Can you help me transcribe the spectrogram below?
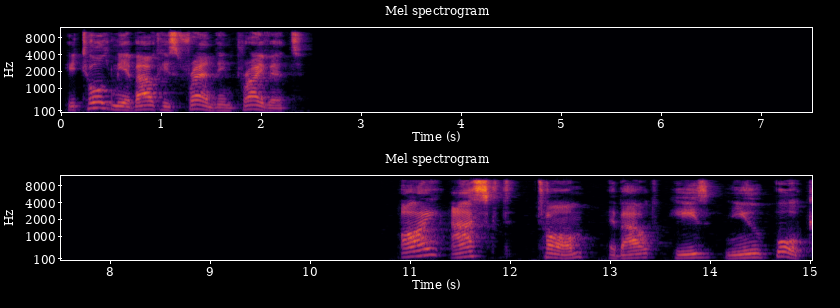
He told me about his friend in private. I asked Tom about his new book.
